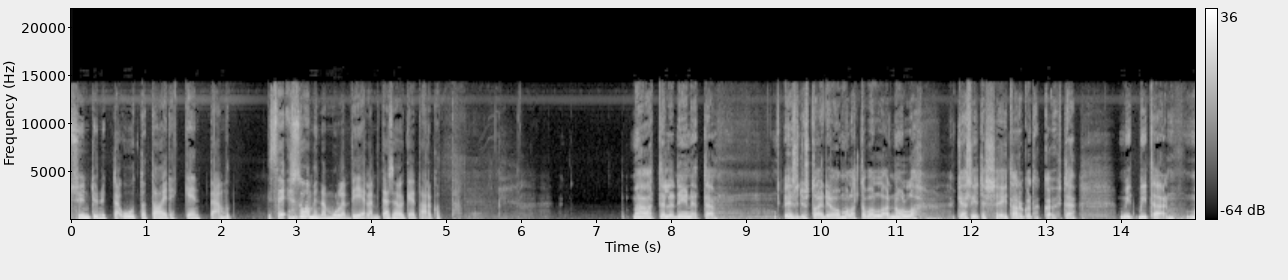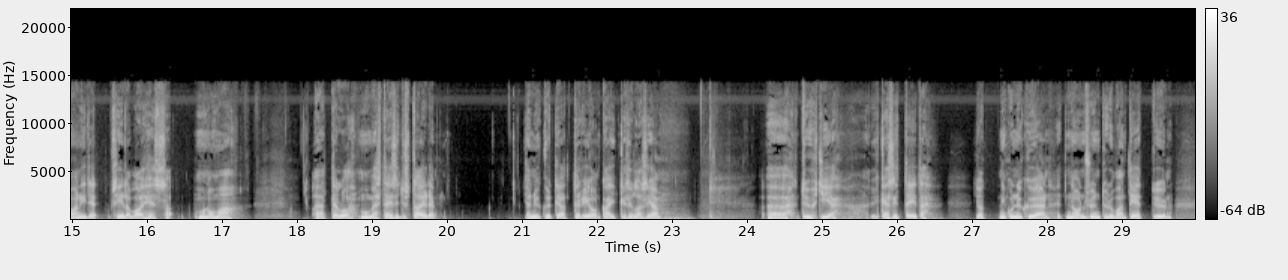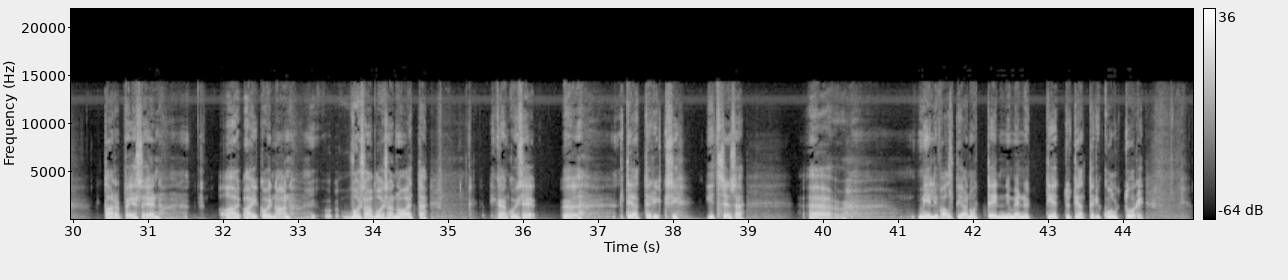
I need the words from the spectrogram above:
syntynyttä uutta taidekenttää. Mutta se suomenna mulle vielä, mitä se oikein tarkoittaa? Mä ajattelen niin, että esitystaide on omalla tavallaan nolla käsite. Se ei tarkoitakaan yhtään mitään. Mä oon itse siinä vaiheessa mun omaa ajattelua. Mun mielestä esitystaide ja nykyteatteri on kaikki sellaisia ö, tyhjiä käsitteitä, jo, niin kuin nykyään, että ne on syntynyt vain tiettyyn tarpeeseen aikoinaan. Voi, voi sanoa, että ikään kuin se ö, teatteriksi itsensä – mielivaltian otteen nimennyt tietty teatterikulttuuri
